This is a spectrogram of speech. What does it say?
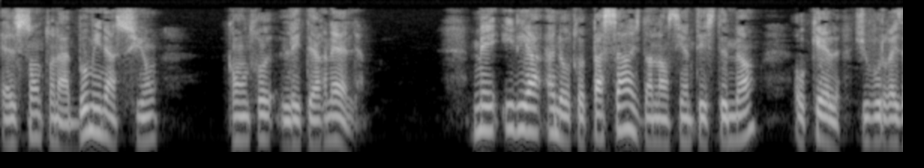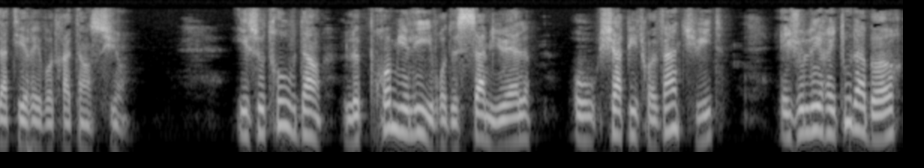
elles sont en abomination contre l'Éternel. Mais il y a un autre passage dans l'Ancien Testament auquel je voudrais attirer votre attention. Il se trouve dans le premier livre de Samuel au chapitre 28 et je lirai tout d'abord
